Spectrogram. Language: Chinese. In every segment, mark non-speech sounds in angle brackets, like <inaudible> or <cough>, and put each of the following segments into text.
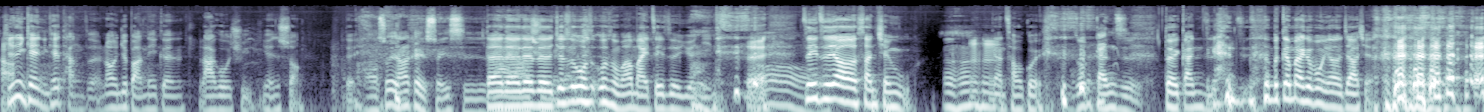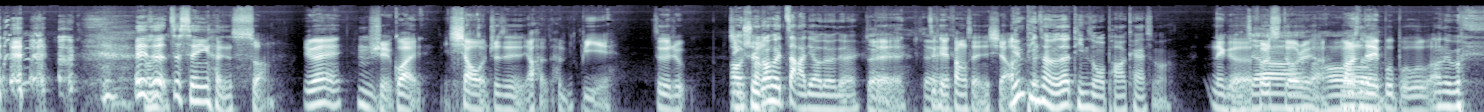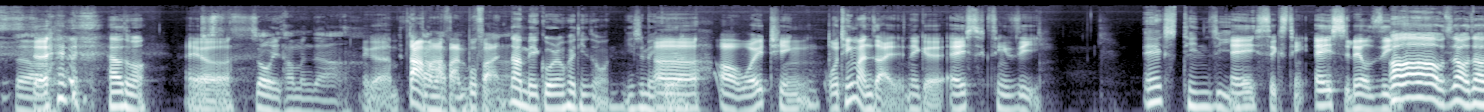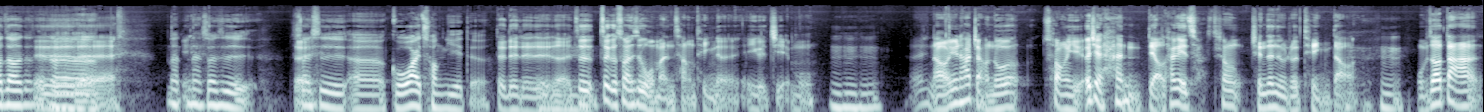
好其实你可以，你可以躺着，然后你就把那根拉过去，也很爽。对哦，所以它可以随时 <laughs> 对对对对，就是为为什么要买这一支的原因。这一只要三千五，嗯哼，嗯哼，干超贵。你说杆子 <laughs> 对，杆子杆子，<laughs> 跟麦克风一样的价钱。而且这这声音很爽，因为嗯雪怪笑就是要很很憋，这个就哦，雪怪会炸掉，对不对？对，对，这可以放声笑你。们平常有在听什么 podcast 吗？那个 First Story 啊，Monday 不不录哦，啊，那部 <laughs> 对啊，<laughs> 还有什么？还有周以他们的啊，那个大麻烦不烦？那美国人会听什么？你是美国人呃，哦，我会听，我听蛮窄的那个 A sixteen Z，X ten Z，A sixteen A 十六 Z，哦哦，我知道，我知道，我知道。对对对对那那算是算是呃国外创业的。对对对对对，嗯这这个算是我蛮常听的一个节目。嗯哼哼，对然后因为他讲很多创业，而且他很屌，他可以像前阵子我就听到，嗯，我不知道大家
